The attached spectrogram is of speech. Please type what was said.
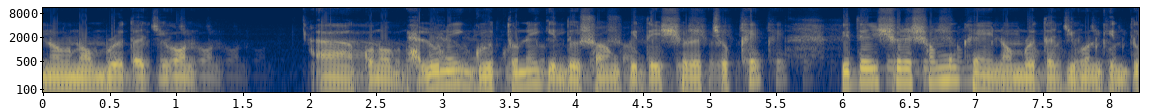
নম্রতা জীবন কোনো ভ্যালু নেই, গুরুত্ব নেই, কিন্তু স্বয়ং পিতা ঈশ্বরের চোখে পিতা ঈশ্বরের সম্মুখে এই নম্রতা জীবন কিন্তু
